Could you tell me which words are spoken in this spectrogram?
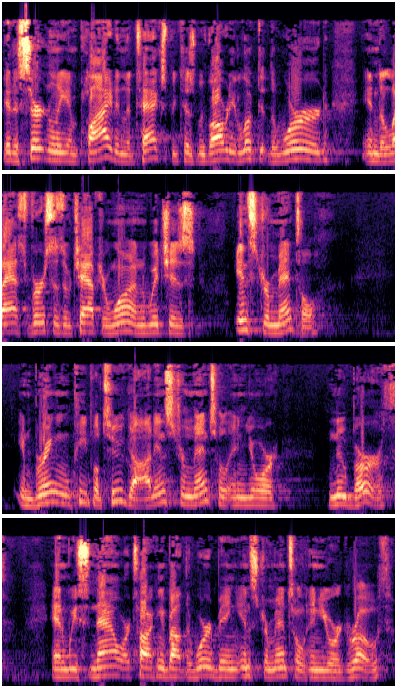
It is certainly implied in the text because we've already looked at the word in the last verses of chapter 1, which is instrumental in bringing people to God, instrumental in your new birth. And we now are talking about the word being instrumental in your growth.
